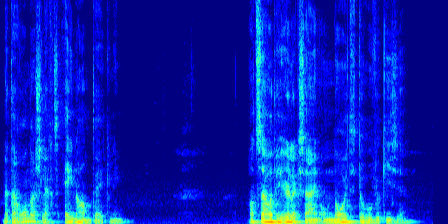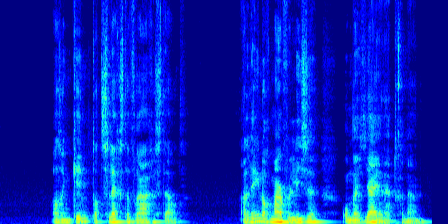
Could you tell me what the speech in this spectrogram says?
met daaronder slechts één handtekening. Wat zou het heerlijk zijn om nooit te hoeven kiezen, als een kind dat slechts de vragen stelt, alleen nog maar verliezen omdat jij het hebt gedaan.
